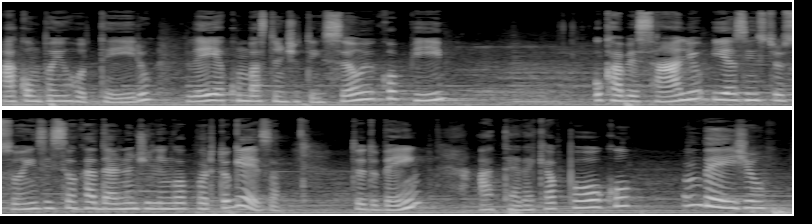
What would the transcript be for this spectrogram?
Acompanhe o roteiro, leia com bastante atenção e copie o cabeçalho e as instruções em seu caderno de língua portuguesa. Tudo bem? Até daqui a pouco. Um beijo!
